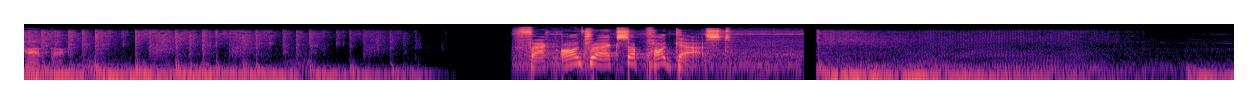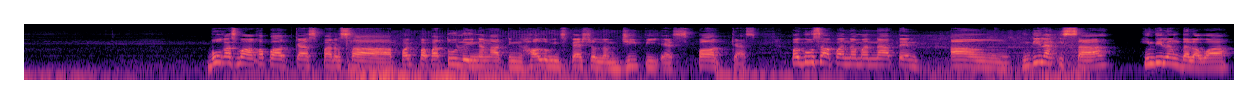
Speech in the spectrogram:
haka. Fact on Track sa podcast. Bukas mga kapodcast para sa pagpapatuloy ng ating Halloween special ng GPS Podcast. Pag-uusapan naman natin ang hindi lang isa, hindi lang dalawa,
